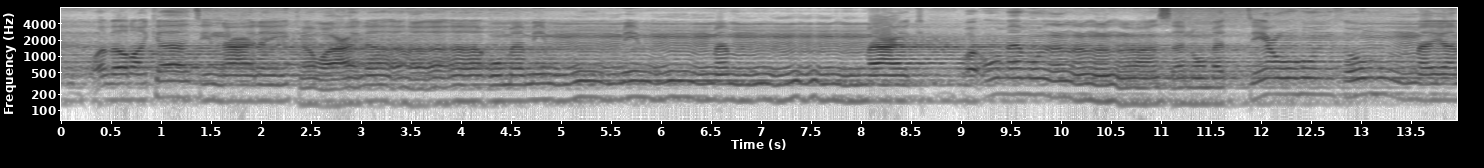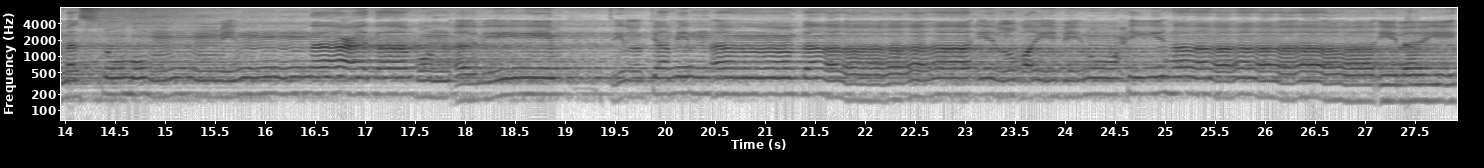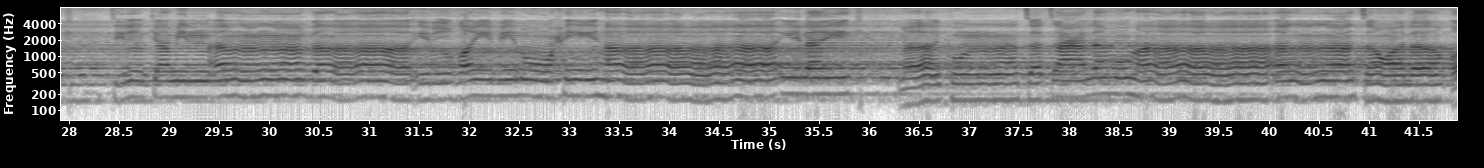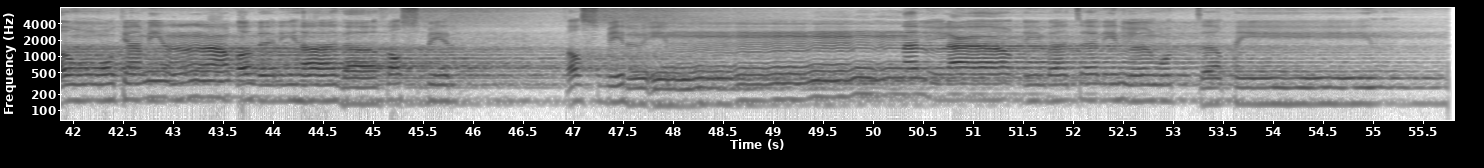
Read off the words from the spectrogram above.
وبركات عليك وعلى أمم ممن معك وأمم سنمتعهم ثم يمسهم منا عذاب أليم. تلك من أنباء الغيب نوحيها إليك. تلك من أنباء الغيب نوحيها إليك. ما كنت تعلمها أنت ولا قومك من قبل هذا فاصبر فاصبر إن العاقبة للمتقين.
